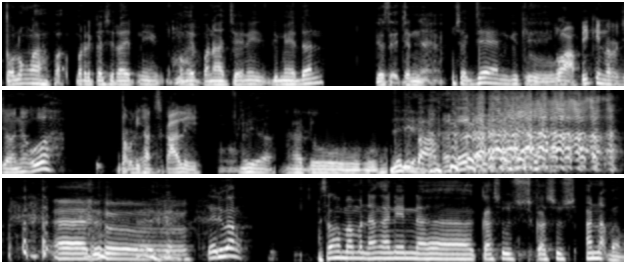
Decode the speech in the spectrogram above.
tolonglah Pak Merdeka Sirait nih Bang Irfan Aceh ini di Medan Dia sekjennya. sekjen gitu. Wah, tapi kinerjanya wah terlihat sekali. Iya. aduh Jadi Iya. bang, aduh jadi bang selama menanganin eh, kasus-kasus anak bang,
